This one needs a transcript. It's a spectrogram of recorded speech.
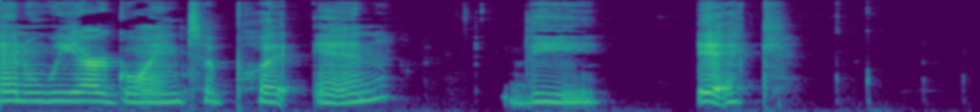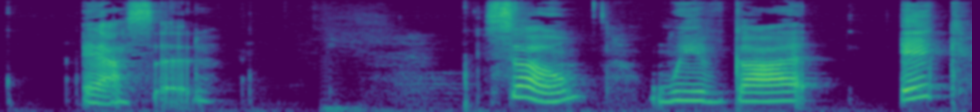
And we are going to put in the ic acid. So we've got ic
